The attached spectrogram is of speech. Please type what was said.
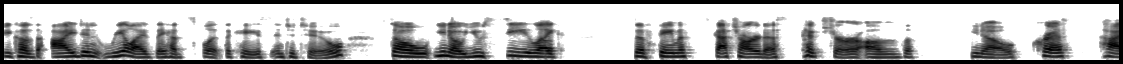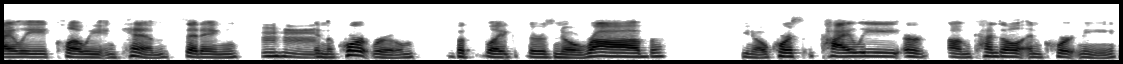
because I didn't realize they had split the case into two. So, you know, you see like the famous sketch artist picture of you know, Kris, Kylie, Khloé, and Kim sitting mhm. in the courtroom, but like there's no Rob. You know, of course, Kylie or um, Kendall and Kourtney,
